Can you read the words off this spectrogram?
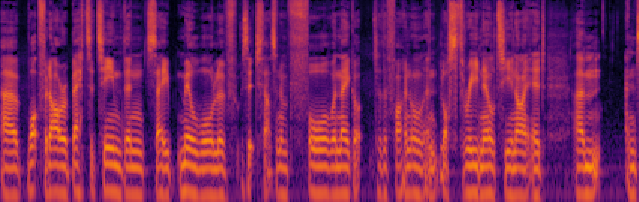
Uh, Watford are a better team than say Millwall of was it 2004 when they got to the final and lost three 0 to United. Um, and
